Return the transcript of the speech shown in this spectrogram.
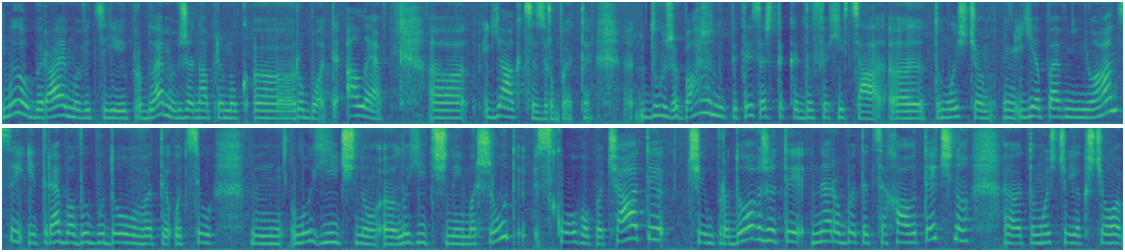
Ми обираємо від цієї проблеми вже напрямок е, роботи. Але е, як це зробити? Дуже бажано піти все ж таки до фахівця, е, тому що є певні нюанси, і треба вибудовувати оцю логічну, логічний маршрут, з кого почати, чим продовжити, не робити це хаотично, тому що якщо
